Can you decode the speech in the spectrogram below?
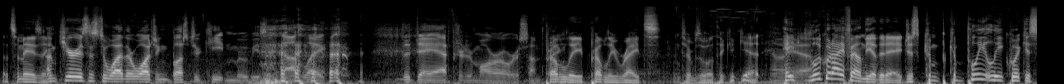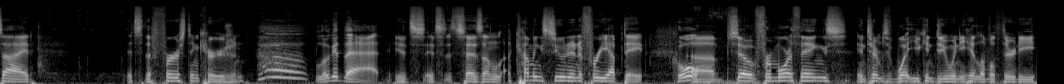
that's amazing. I'm curious as to why they're watching Buster Keaton movies and not like the day after tomorrow or something. probably probably rights in terms of what they could get. Oh, hey, yeah. look what I found the other day. Just com- completely quick aside. It's the first incursion. Look at that. It's, it's it says on coming soon in a free update. Cool. Um, so for more things in terms of what you can do when you hit level 30,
